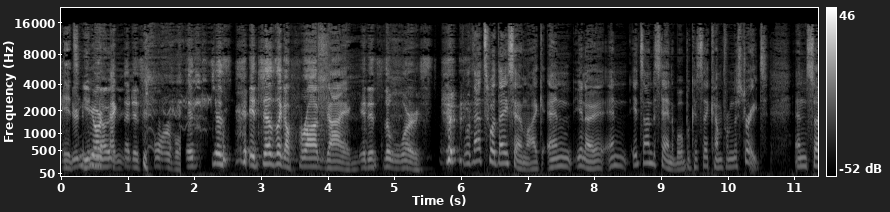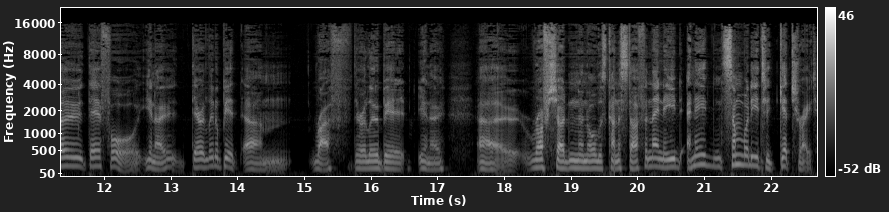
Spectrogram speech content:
it's Your New you York know- accent is horrible. It's just, it sounds like a frog dying. It is the worst. well, that's what they sound like, and you know, and it's understandable because they come from the streets, and so therefore, you know, they're a little bit um, rough. They're a little bit, you know, uh, roughshod and all this kind of stuff, and they need and need somebody to get straight.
